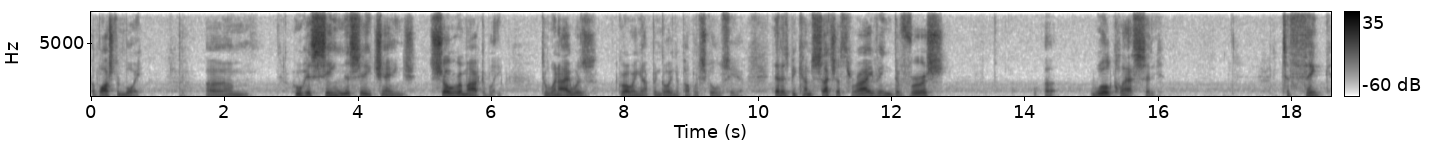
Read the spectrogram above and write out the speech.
a Boston boy um, who has seen this city change so remarkably to when I was growing up and going to public schools here, that has become such a thriving, diverse, uh, world class city. To think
